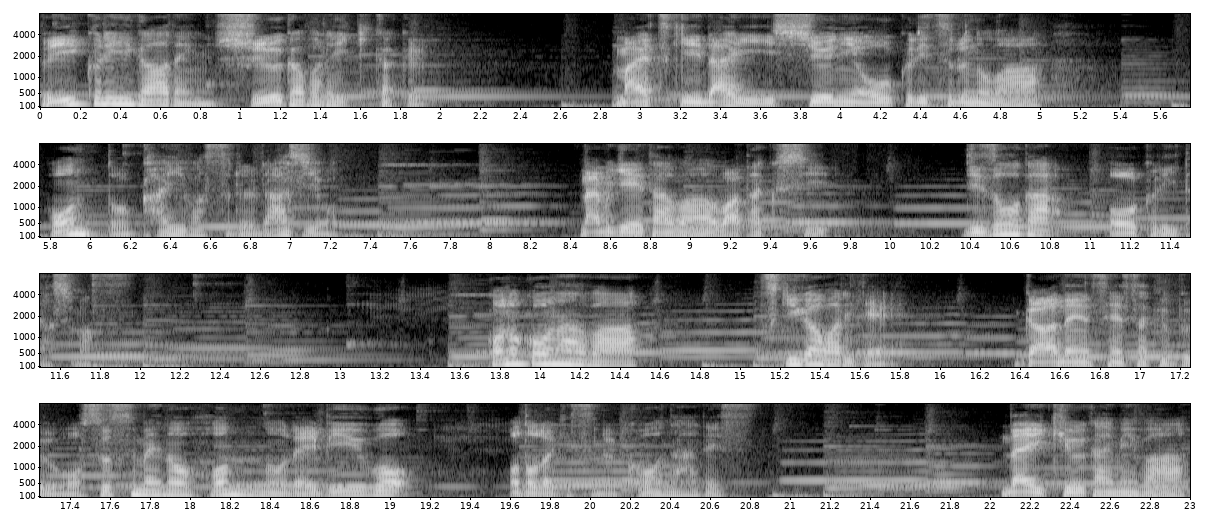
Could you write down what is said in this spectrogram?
ウィークリーガーデン週替わり企画。毎月第1週にお送りするのは、本と会話するラジオ。ナビゲーターは私、地蔵がお送りいたします。このコーナーは、月替わりで、ガーデン制作部おすすめの本のレビューをお届けするコーナーです。第9回目は、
